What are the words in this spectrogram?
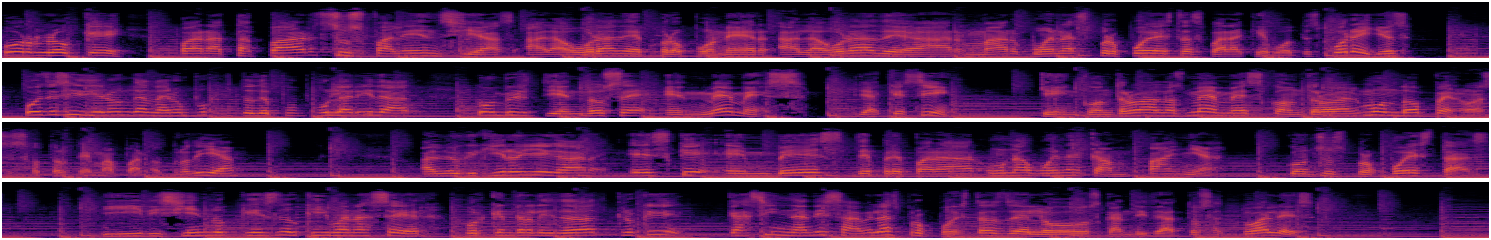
Por lo que, para tapar sus falencias a la hora de proponer, a la hora de armar buenas propuestas para que votes por ellos, pues decidieron ganar un poquito de popularidad convirtiéndose en memes. Ya que sí, quien controla los memes controla el mundo, pero ese es otro tema para otro día. A lo que quiero llegar es que en vez de preparar una buena campaña con sus propuestas y diciendo qué es lo que iban a hacer, porque en realidad creo que casi nadie sabe las propuestas de los candidatos actuales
